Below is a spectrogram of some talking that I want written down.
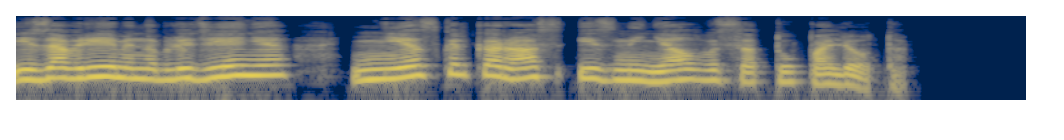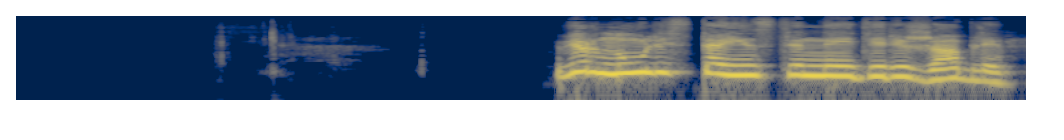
и за время наблюдения несколько раз изменял высоту полета. Вернулись таинственные дирижабли,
